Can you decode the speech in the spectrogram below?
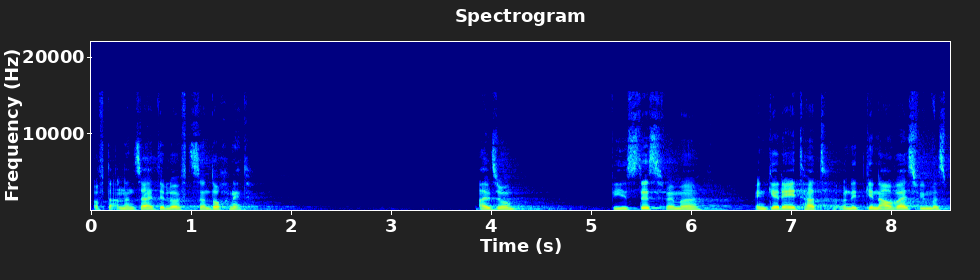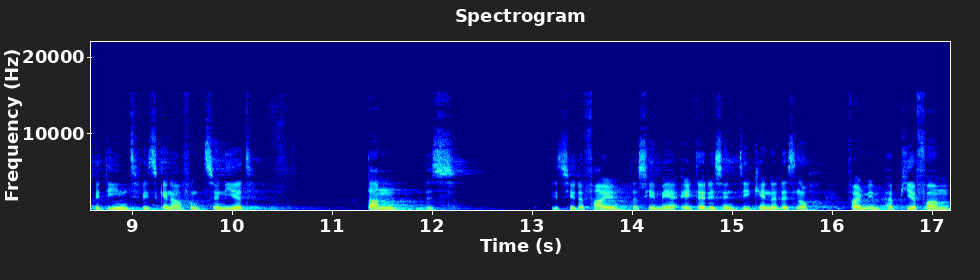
auf der anderen Seite läuft es dann doch nicht. Also, wie ist es, wenn man ein Gerät hat und nicht genau weiß, wie man es bedient, wie es genau funktioniert? Dann, das ist hier der Fall, dass hier mehr Ältere sind, die kennen das noch, vor allem in Papierform,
